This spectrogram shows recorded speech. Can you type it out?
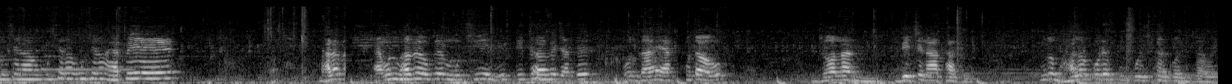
মুছে মুছে ভালো এমনভাবে ওকে মুছিয়ে হিট দিতে হবে যাতে ওর গায়ে এক ফোঁটাও জল আর বেঁচে না থাকে পুরো ভালো করে পরিষ্কার করে দিতে হবে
